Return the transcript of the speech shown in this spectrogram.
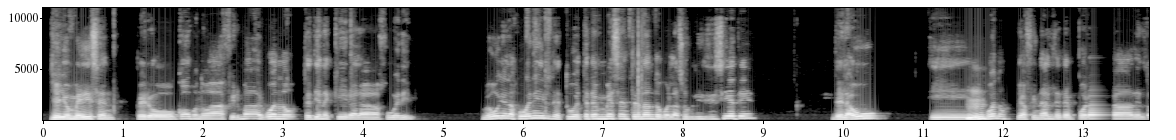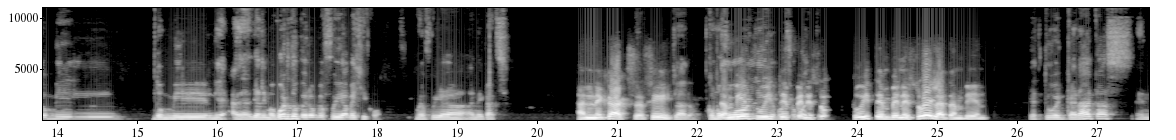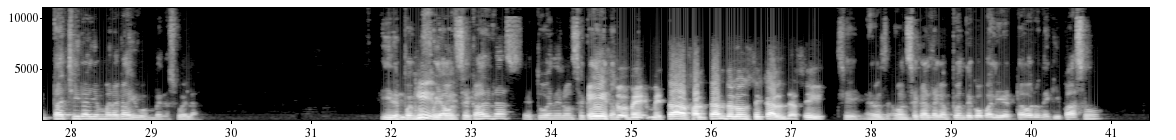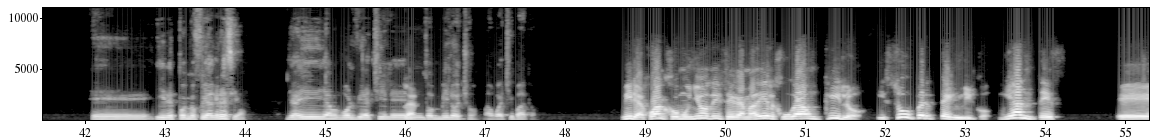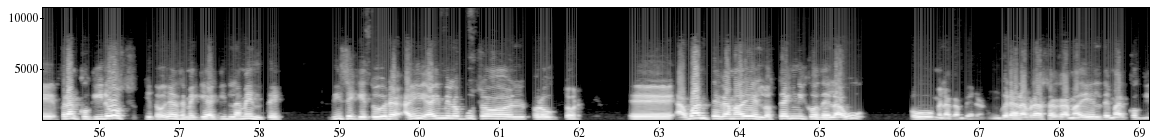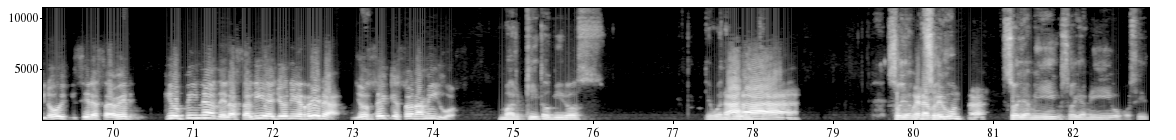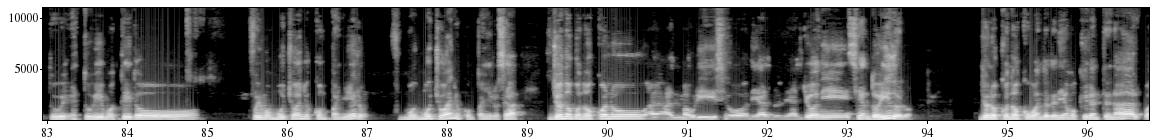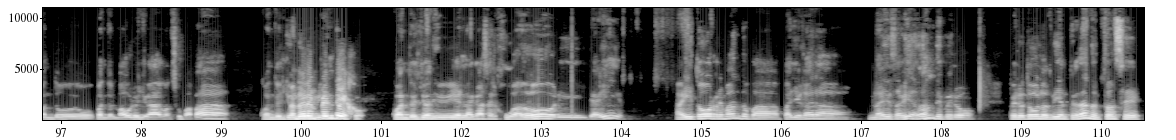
Y ellos me dicen, pero ¿cómo no vas a firmar? Bueno, te tienes que ir a la juvenil. Me voy a la juvenil, estuve tres meses entrenando con la sub-17 de la U y ¿Mm? bueno, y a final de temporada del 2000, 2000 ya, ni me acuerdo, pero me fui a México, me fui a, Necaxa. Al Necaxa, sí. Claro. Como también tuviste, en Venezuela también. Estuve en Caracas, en Táchira y en Maracaibo, en Venezuela. Y después me fui a Once Caldas, estuve en el Once Caldas. Eso, me, me, estaba faltando el Once Caldas, sí. Sí, el Once Caldas campeón de Copa Libertadores, un equipazo. Eh, y después me fui a Grecia. Y ahí ya volví a Chile en el 2008, a Huachipato. Mira, Juanjo Muñoz dice, Gamadiel jugaba un kilo y súper técnico. Y antes, eh, Franco Quirós, que todavía se me queda aquí en la mente, dice que eras, ahí, ahí me lo puso el productor. Eh, aguante Gamadiel, los técnicos de la U. Uh, me la cambiaron. Un gran abrazo a Gamadiel de Marco Quiró y quisiera saber qué opina de la salida de Johnny Herrera. Yo sé que son amigos. Marquito Quirós. Qué buena pregunta. Soy buena pregunta. Soy amigo, soy amigo, pues estuvimos, Tito, fuimos muchos años compañeros muchos años, compañero. O sea, yo no conozco a al Mauricio ni al, Johnny siendo ídolo. Yo los conozco cuando teníamos que ir a entrenar, cuando, cuando el Mauro llegaba con su papá, cuando el Johnny Cuando eran pendejos. Cuando el Johnny vivía en la casa del jugador y, ahí, ahí todos remando para llegar a, nadie sabía dónde, pero, pero todos los días entrenando. Entonces,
